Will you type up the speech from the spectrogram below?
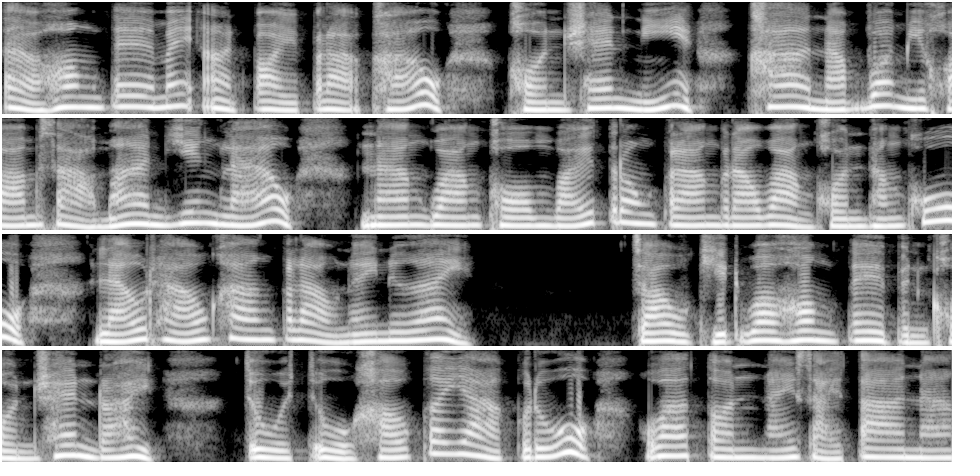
แต่ฮ่องเต้ไม่อาจปล่อยปละเขาคนเช่นนี้ข้านับว่ามีความสามารถยิ่งแล้ว นางวางโคมไว้ตรงกลางระหว่างคนทั้งคู่ แล้วเท้าคางกล่าวเนื่อยๆ เจ้าคิดว่าฮ่องเต้เป็นคนเช่นไร จู่ๆเขาก็อยากรู้ว่าตอนในสายตานาง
